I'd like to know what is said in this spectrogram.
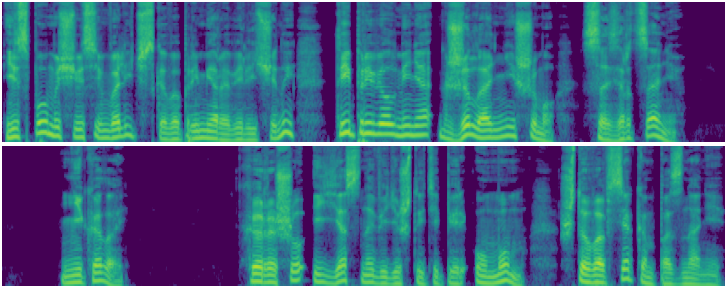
И с помощью символического примера величины ты привел меня к желаннейшему созерцанию. Николай. Хорошо и ясно видишь ты теперь умом, что во всяком познании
